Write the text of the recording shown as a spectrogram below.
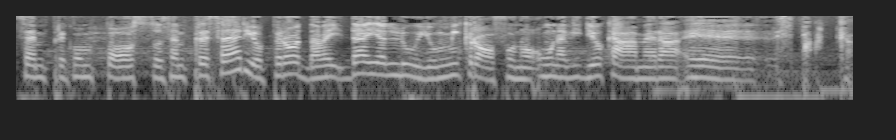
sempre composto, sempre serio, però dai, dai a lui un microfono o una videocamera e spacca,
